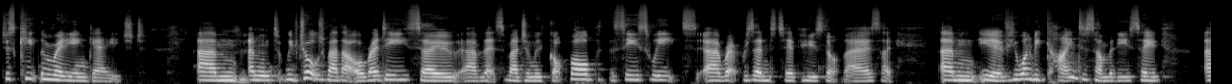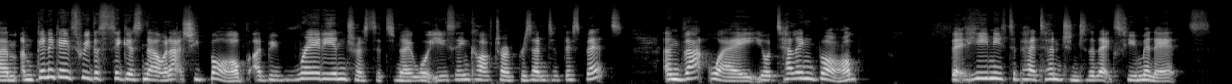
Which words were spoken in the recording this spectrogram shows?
Just keep them really engaged. Um, mm-hmm. And we've talked about that already. So um, let's imagine we've got Bob, the C-suite uh, representative, who's not there. It's like, um, you know, if you want to be kind to somebody, you say, um, I'm going to go through the figures now. And actually, Bob, I'd be really interested to know what you think after I've presented this bit. And that way, you're telling Bob that he needs to pay attention to the next few minutes.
